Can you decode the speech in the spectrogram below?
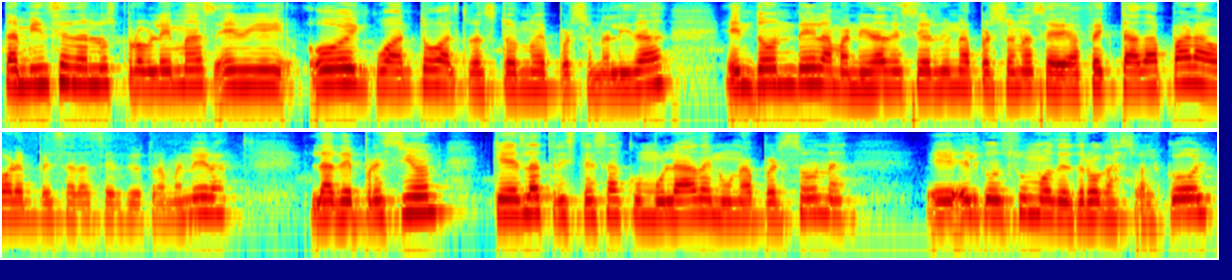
También se dan los problemas en, o en cuanto al trastorno de personalidad, en donde la manera de ser de una persona se ve afectada para ahora empezar a ser de otra manera. La depresión, que es la tristeza acumulada en una persona, eh, el consumo de drogas o alcohol,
